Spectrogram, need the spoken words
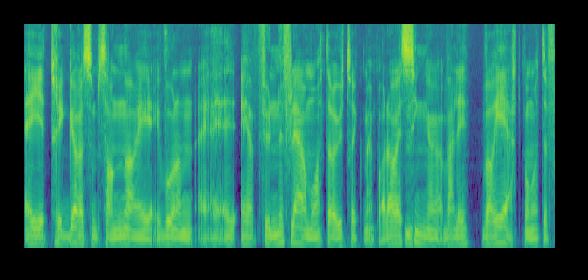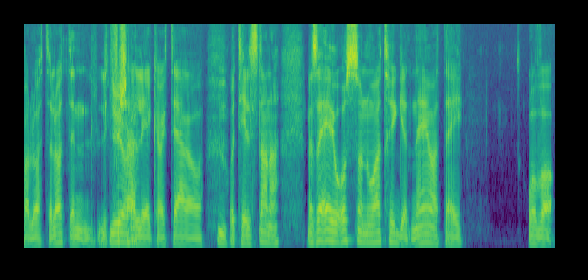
Jeg er tryggere som sanger i, i hvordan jeg, jeg, har funnet flere måter å uttrykke meg på. Da, og jeg synger veldig variert på en måte fra låt til låt. Er litt forskjellige karakterer og, og tilstander. Men så er jo også noe av tryggheten er jo at jeg over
